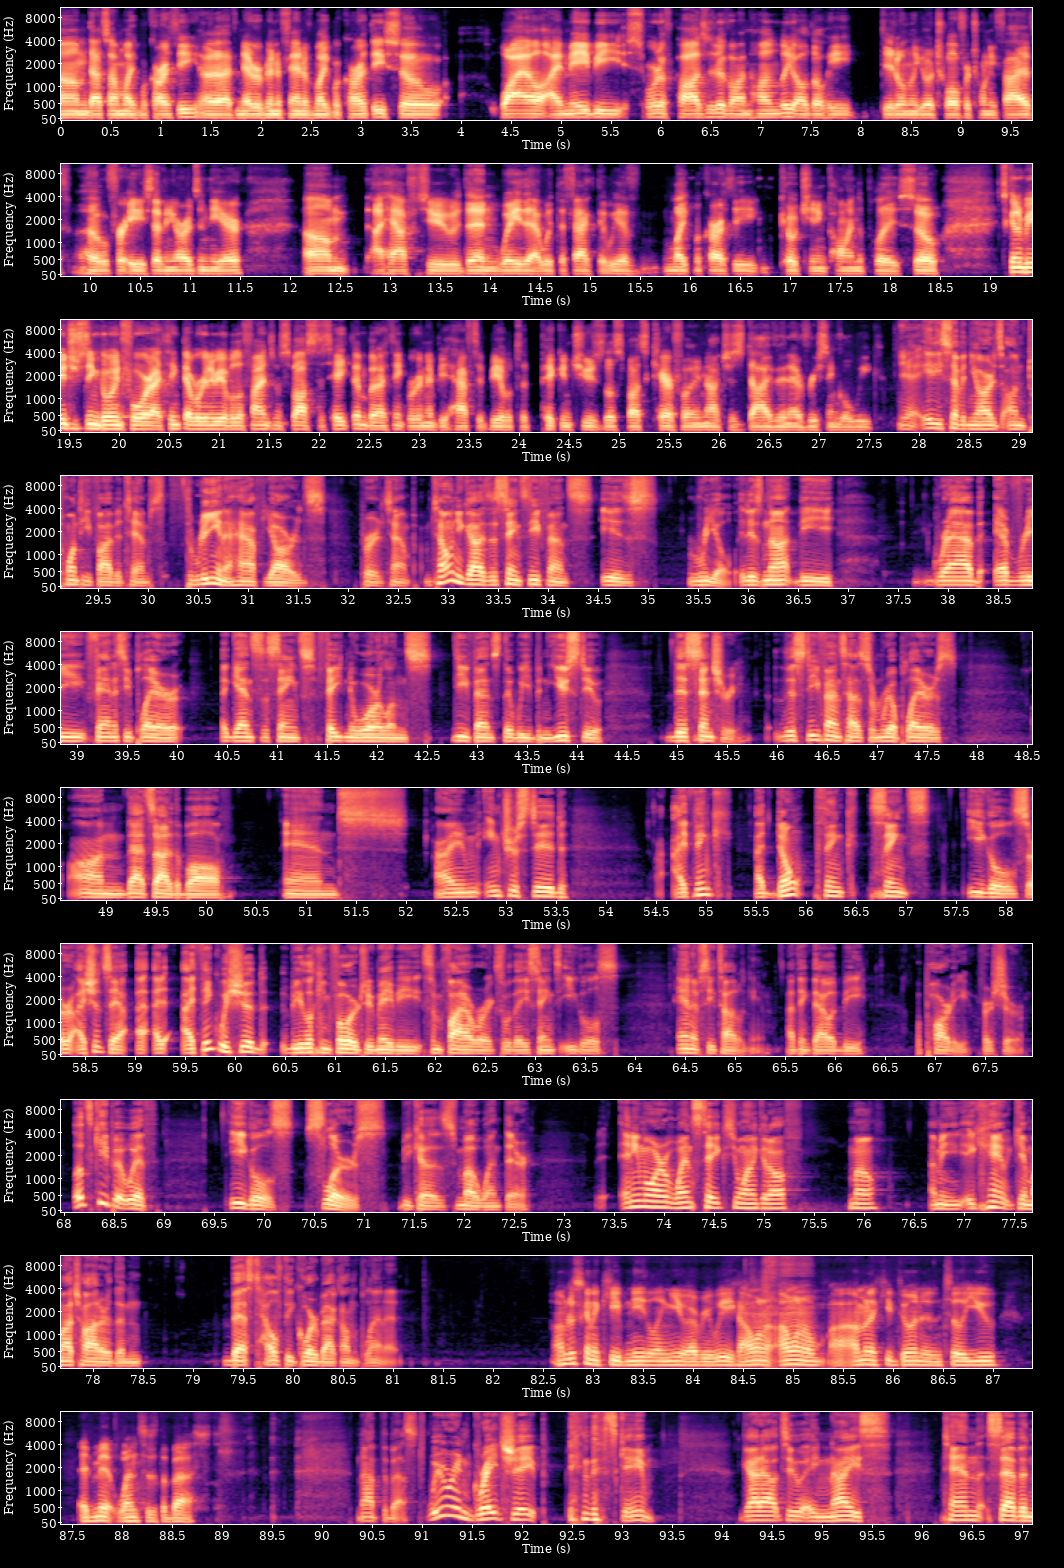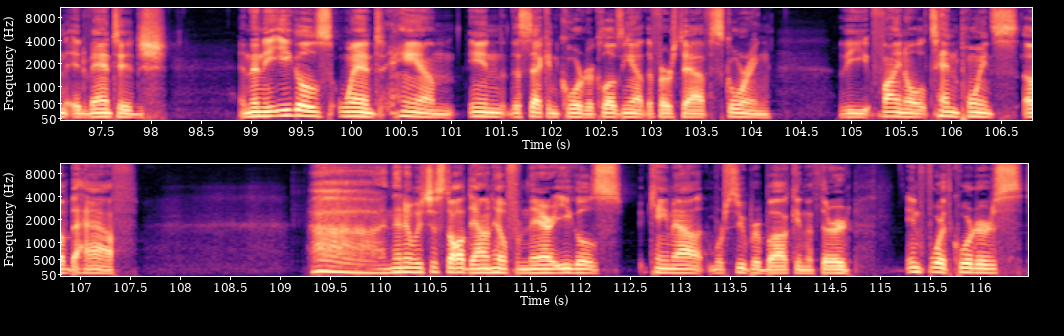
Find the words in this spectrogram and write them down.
Um, that's on Mike McCarthy. Uh, I've never been a fan of Mike McCarthy. So while I may be sort of positive on Hundley, although he did only go 12 for 25 oh, for 87 yards in the air, um, I have to then weigh that with the fact that we have Mike McCarthy coaching and calling the plays. So it's going to be interesting going forward. I think that we're going to be able to find some spots to take them, but I think we're going to be have to be able to pick and choose those spots carefully and not just dive in every single week. Yeah, 87 yards on 25 attempts, three and a half yards per attempt. I'm telling you guys, this Saints defense is real. It is not the grab every fantasy player against the Saints, fade New Orleans defense that we've been used to this century. This defense has some real players on that side of the ball. And I'm interested. I think, I don't think Saints Eagles, or I should say, I, I, I think we should be looking forward to maybe some fireworks with a Saints Eagles NFC title game. I think that would be a party for sure. Let's keep it with Eagles slurs because Mo went there. Any more Wentz takes you want to get off, Mo? I mean, it can't get much hotter than best healthy quarterback on the planet. I'm just gonna keep needling you every week. I wanna, I wanna, I'm gonna keep doing it until you admit Wentz is the best. Not the best. We were in great shape in this game. Got out to a nice 10-7 advantage. And then the Eagles went ham in the second quarter, closing out the first half, scoring the final 10 points of the half. and then it was just all downhill from there. Eagles came out were super buck in the third, in fourth quarters.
